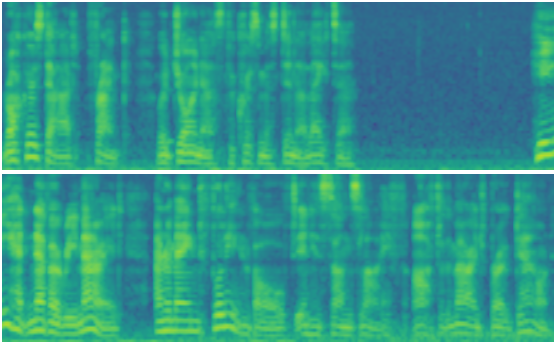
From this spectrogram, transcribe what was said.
Rocco's dad, Frank, would join us for Christmas dinner later. He had never remarried and remained fully involved in his son's life after the marriage broke down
